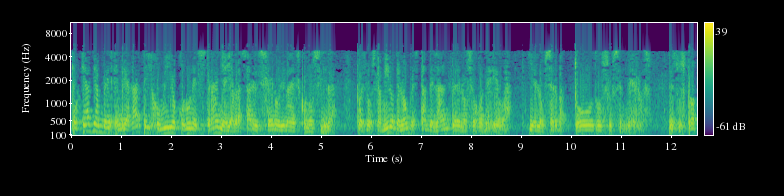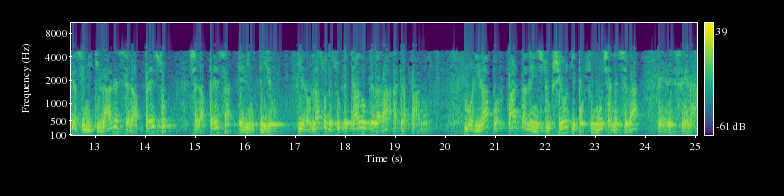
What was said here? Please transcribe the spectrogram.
¿Por qué has de embriagarte, hijo mío, con una extraña y abrazar el seno de una desconocida? Pues los caminos del hombre están delante de los ojos de Jehová, y él observa todos sus senderos. De sus propias iniquidades será preso, será presa el impío, y en los lazos de su pecado quedará atrapado. Morirá por falta de instrucción y por su mucha necedad perecerá.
